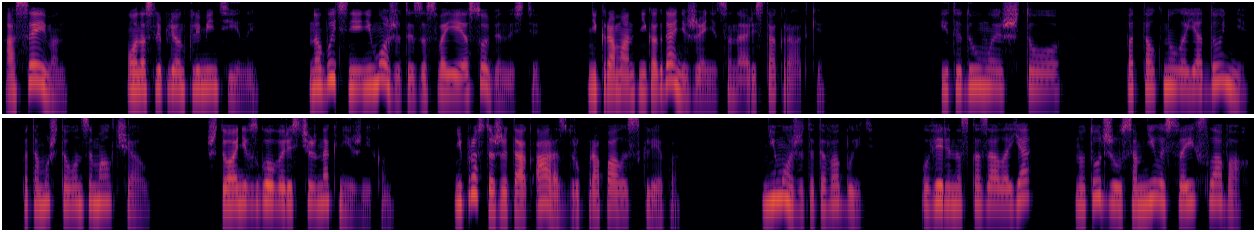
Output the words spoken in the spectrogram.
А Сеймон, он ослеплен Клементиной, но быть с ней не может из-за своей особенности. Некромант никогда не женится на аристократке. И ты думаешь, что подтолкнула я Донни, потому что он замолчал, что они в сговоре с чернокнижником. Не просто же так Арас вдруг пропал из склепа. Не может этого быть, уверенно сказала я, но тут же усомнилась в своих словах.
